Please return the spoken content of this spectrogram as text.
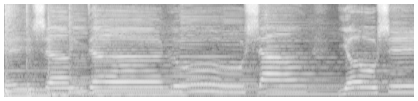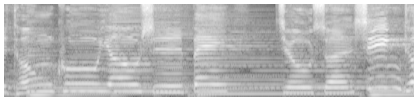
人生的路上，有时痛苦，有时悲，就算心痛，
